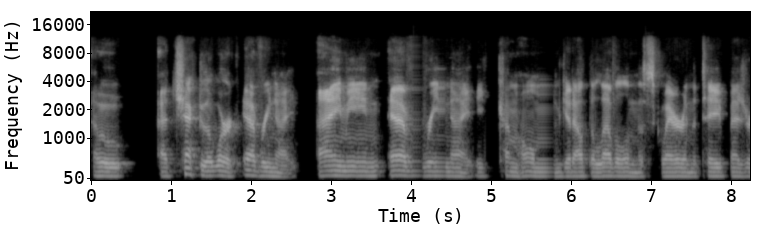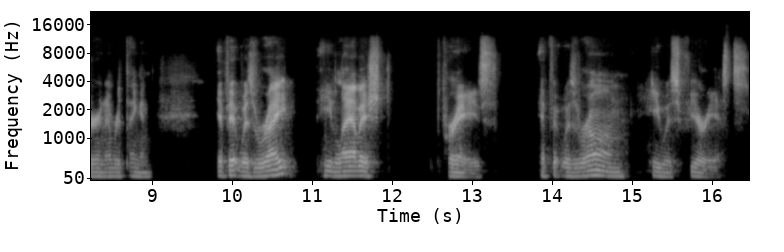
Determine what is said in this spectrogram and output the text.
who a check to the work every night. I mean, every night he'd come home and get out the level and the square and the tape measure and everything. And if it was right, he lavished praise. If it was wrong, he was furious.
